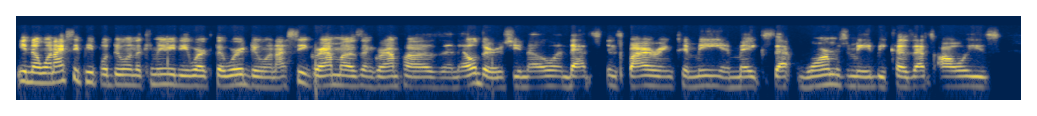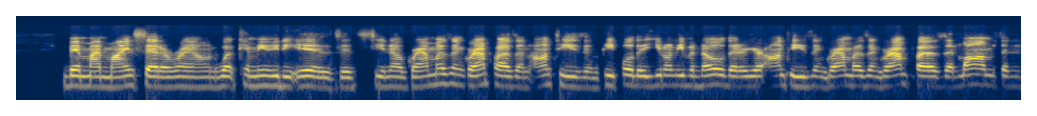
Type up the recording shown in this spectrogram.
you know, when I see people doing the community work that we're doing, I see grandmas and grandpas and elders, you know, and that's inspiring to me and makes that warms me because that's always been my mindset around what community is. It's, you know, grandmas and grandpas and aunties and people that you don't even know that are your aunties and grandmas and grandpas and moms and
